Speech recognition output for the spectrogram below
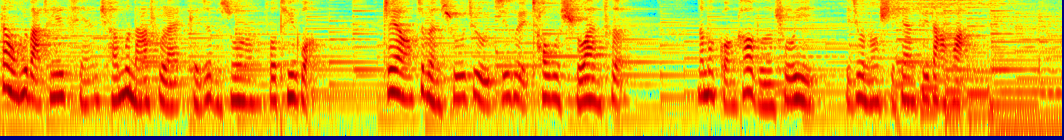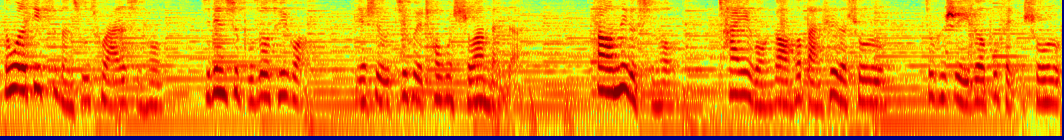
但我会把这些钱全部拿出来给这本书呢做推广，这样这本书就有机会超过十万册。那么广告主的收益也就能实现最大化。等我的第四本书出来的时候，即便是不做推广，也是有机会超过十万本的。到了那个时候，插页广告和版税的收入就会是一个不菲的收入。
